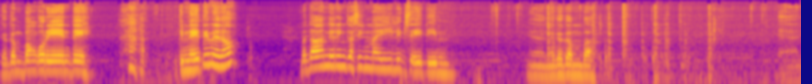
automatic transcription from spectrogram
gagambang kuryente. itim na itim eh no? Madami rin kasing mahilig sa itim. Yan, nagagamba. Yan.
